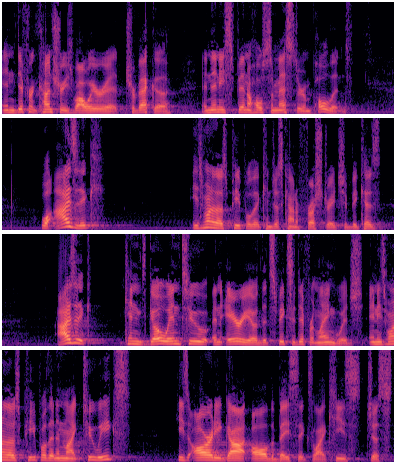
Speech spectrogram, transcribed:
in different countries while we were at Trevecca, and then he spent a whole semester in Poland. Well, Isaac, he's one of those people that can just kind of frustrate you because Isaac can go into an area that speaks a different language, and he's one of those people that in like two weeks, he's already got all the basics. Like he's just,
